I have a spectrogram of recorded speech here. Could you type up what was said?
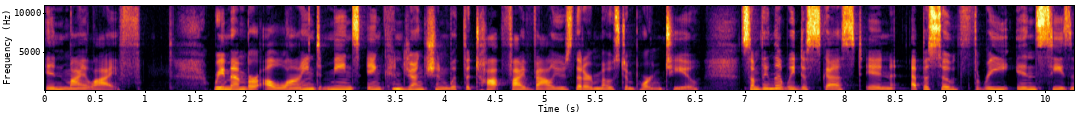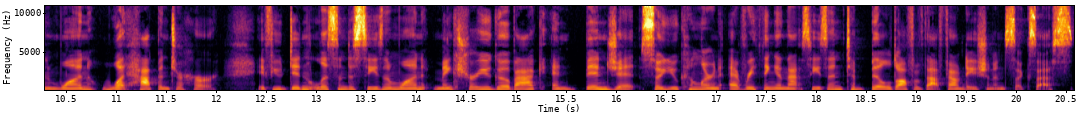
in my life. Remember, aligned means in conjunction with the top five values that are most important to you. Something that we discussed in episode three in season one what happened to her. If you didn't listen to season one, make sure you go back and binge it so you can learn everything in that season to build off of that foundation and success.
